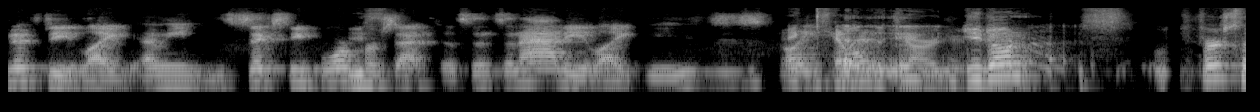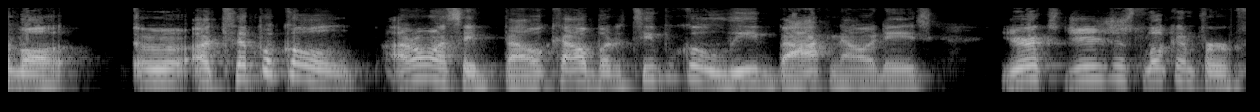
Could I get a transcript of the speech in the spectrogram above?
Fifty. Like I mean, sixty-four percent to Cincinnati. Like he's just like killed the Chargers. You don't. First of all, a typical I don't want to say bell cow, but a typical lead back nowadays, you're you're just looking for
